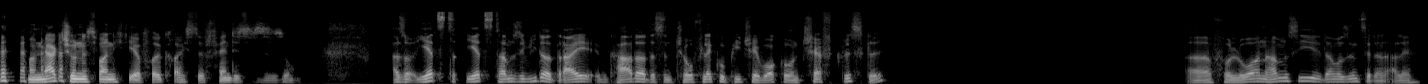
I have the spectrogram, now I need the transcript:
man merkt schon, es war nicht die erfolgreichste Fantasy-Saison. Also jetzt, jetzt haben sie wieder drei im Kader. Das sind Joe Flacco, PJ Walker und Jeff Driscoll. Äh, verloren haben sie, da wo sind sie denn alle?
